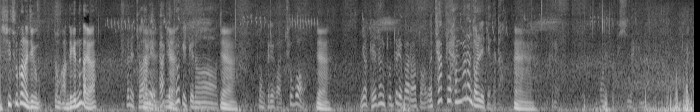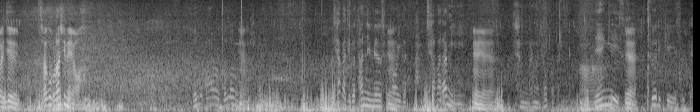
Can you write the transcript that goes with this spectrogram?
시출가는 지금 좀 안 되겠는가요? 그래 저 안에 예, 밖에 예. 쫓길 때는 예, 좀 그래가 추고 예, 여 대성 두드려 가라 또 어차피 한 번은 돌려야 되거든 예. 오늘부터 시작했나 그러니까 이제 작업을 하시네요. 절로 따로 절로 예. 차가 지금 다니면서도 예. 이거 차바람이 예, 예, 예. 상당한 효과가 있다 아, 냉해 있을 예. 때 서리 피해 있을 때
